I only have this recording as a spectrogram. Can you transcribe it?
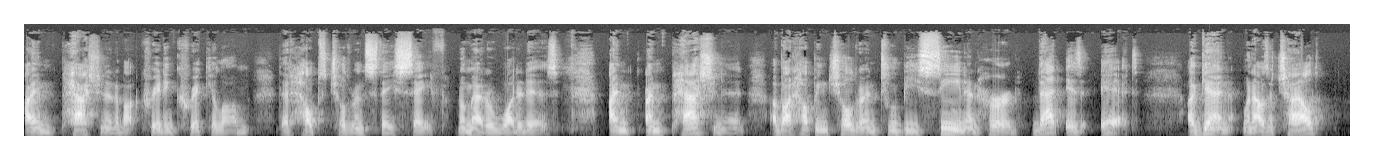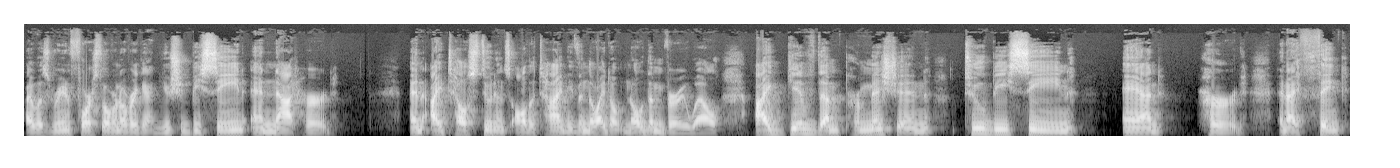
I am passionate about creating curriculum that helps children stay safe, no matter what it is. I'm, I'm passionate about helping children to be seen and heard. That is it. Again, when I was a child, I was reinforced over and over again you should be seen and not heard. And I tell students all the time, even though I don't know them very well, I give them permission to be seen and heard. And I think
